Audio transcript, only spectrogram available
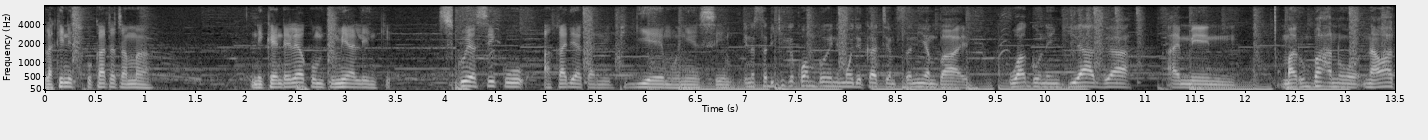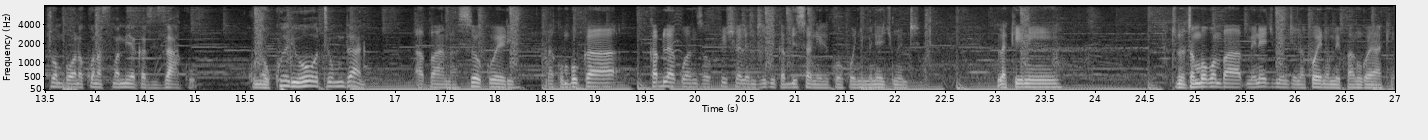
lakini sikukata tamaa, nikaendelea kumtumia linki. siku ya siku akaja akanipigia yeye mwenyewe simu Inasadikika kwamba wewe ni moja kati ya msanii ambaye waga unaingiaga I mean, marumbano na watu ambao wanakuwa wanasimamia kazi zako. Kuna ukweli wowote humu ndani? Hapana, sio kweli. Nakumbuka kabla ya kuanza official mziki kabisa nilikuwa kwenye management, lakini tunatambua kwamba management inakuwa ina mipango yake.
